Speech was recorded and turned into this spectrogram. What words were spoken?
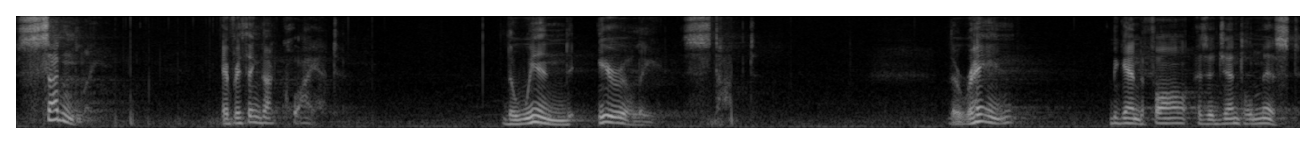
suddenly, everything got quiet. The wind eerily stopped. The rain began to fall as a gentle mist.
